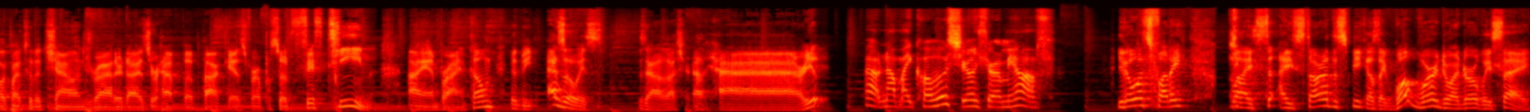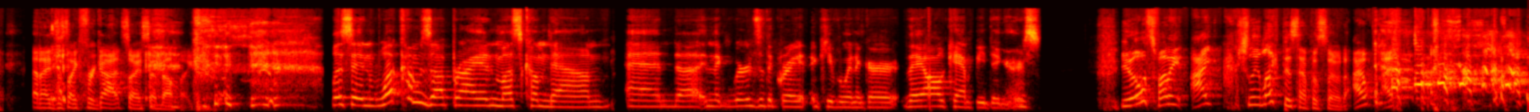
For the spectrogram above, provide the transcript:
Welcome back to the Challenge Ride or Dies or podcast for episode 15. I am Brian Cohen. With me, as always, is Ali Lasher. Ali, how are you? Wow, not my co-host. You're really throwing me off. You know what's funny? When I, I started to speak, I was like, what word do I normally say? And I just like forgot, so I said nothing. Listen, what comes up, Brian, must come down. And uh, in the words of the great Akiva Winiger, they all can't be dingers. You know what's funny? I actually like this episode. I, I,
